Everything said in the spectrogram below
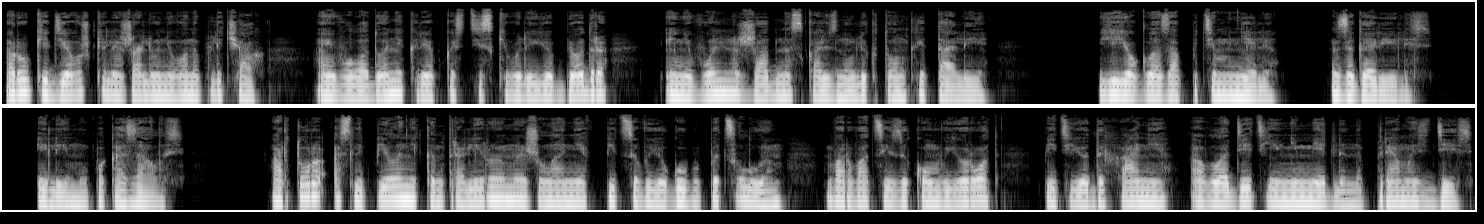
Руки девушки лежали у него на плечах — а его ладони крепко стискивали ее бедра и невольно жадно скользнули к тонкой талии. Ее глаза потемнели, загорелись. Или ему показалось. Артура ослепило неконтролируемое желание впиться в ее губы поцелуем, ворваться языком в ее рот, пить ее дыхание, овладеть ее немедленно, прямо здесь.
